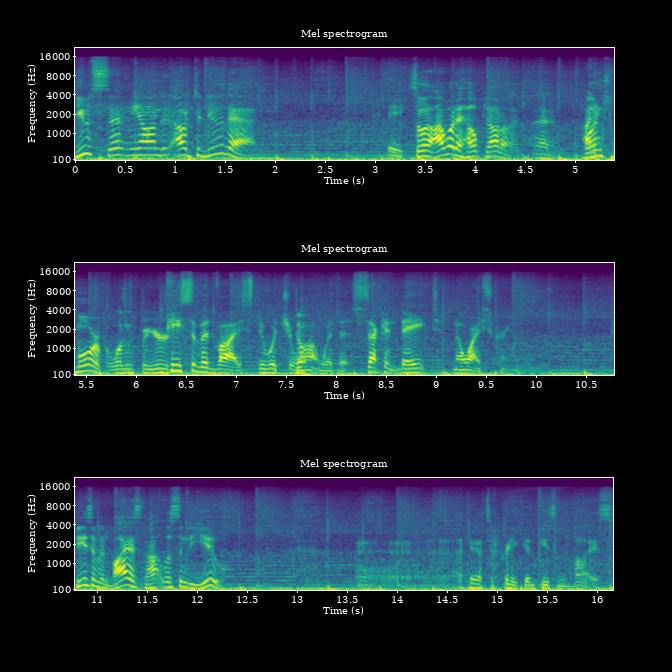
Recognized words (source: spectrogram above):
You sent me on to, out to do that. Hey, So I would have helped out a, a bunch more if it wasn't for your piece of advice: do what you Don't- want with it. Second date, no ice cream. piece of advice, not listen to you. Uh, I think that's a pretty good piece of advice.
